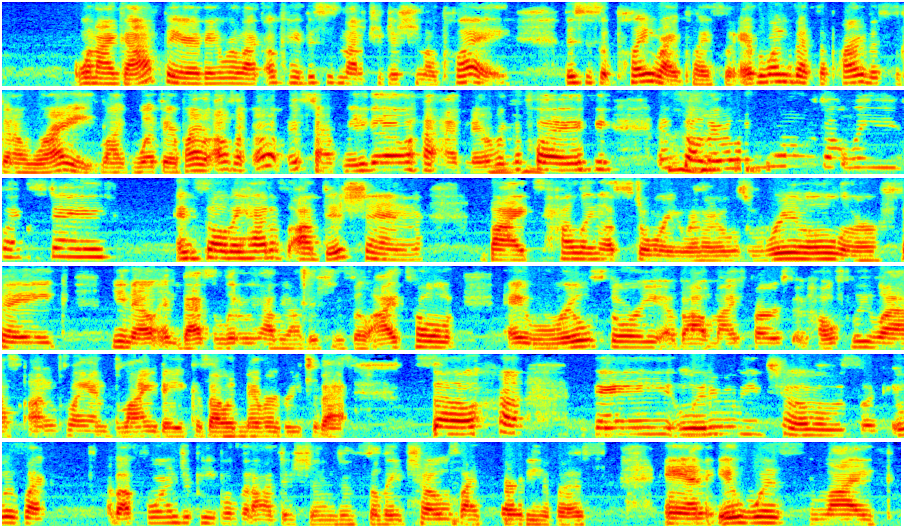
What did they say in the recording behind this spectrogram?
when I got there, they were like, okay, this is not a traditional play. This is a playwright play. So everyone that's a part of this is going to write like what they're part of. I was like, oh, it's time for me to go. I've never written a mm-hmm. play. And so they were like, no, don't leave, like stay. And so they had us audition by telling a story, whether it was real or fake, you know, and that's literally how we auditioned. So I told a real story about my first and hopefully last unplanned blind date because I would never agree to that. So they literally chose like it was like about 400 people that auditioned and so they chose like 30 of us. And it was like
